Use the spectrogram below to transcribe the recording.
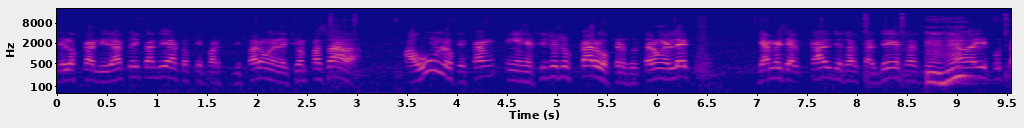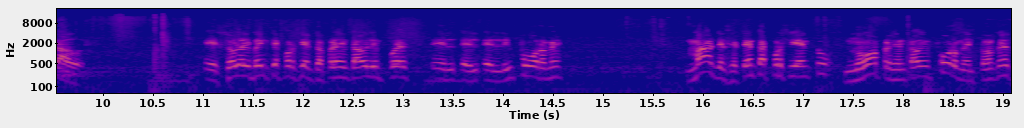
de los candidatos y candidatos que participaron en la elección pasada, aún los que están en ejercicio de sus cargos que resultaron electos, llámese alcaldes, alcaldesas, diputados y diputados, eh, solo el 20% ha presentado el, impuesto, el, el, informe, más del 70% no ha presentado informe. Entonces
